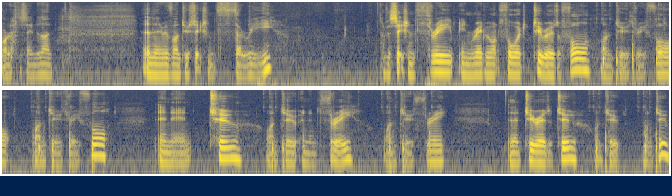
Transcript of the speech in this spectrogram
more or less the same design. And then move on to section 3. For section 3 in red we want forward 2 rows of 4, 1, 2, 3, 4, 1, 2, 3, 4, and then two, one, two, and then 3, 1, 2, 3, and then 2 rows of 2, 1, 2, 1, 2,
